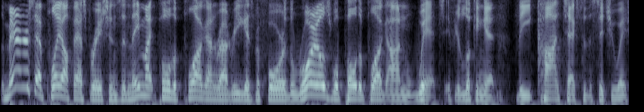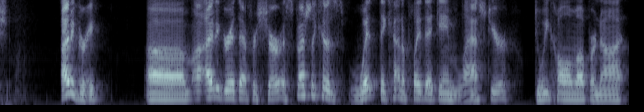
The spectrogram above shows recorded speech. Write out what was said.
the Mariners have playoff aspirations, and they might pull the plug on Rodriguez before the Royals will pull the plug on Witt. If you're looking at the context of the situation, I'd agree. Um, I'd agree with that for sure, especially because Witt they kind of played that game last year. Do we call him up or not?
